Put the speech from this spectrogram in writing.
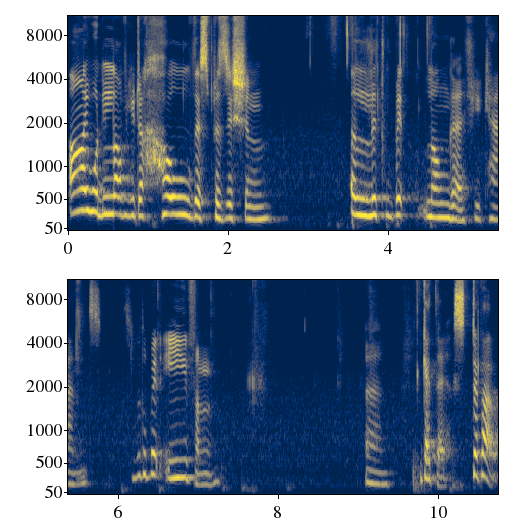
I would love you to hold this position a little bit longer if you can. It's, it's a little bit even. And get there. Step out.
